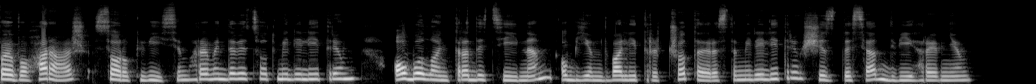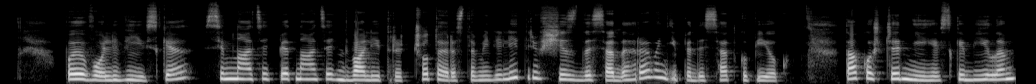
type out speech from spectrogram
Пиво Гараж 48 гривень 900 мл. Оболонь традиційне, об'єм 2 літри 400 мл 62 гривні. Пиво Львівське 17,15, 2 літри 400 мл 60 гривень і 50 копійок. Також Чернігівське біле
